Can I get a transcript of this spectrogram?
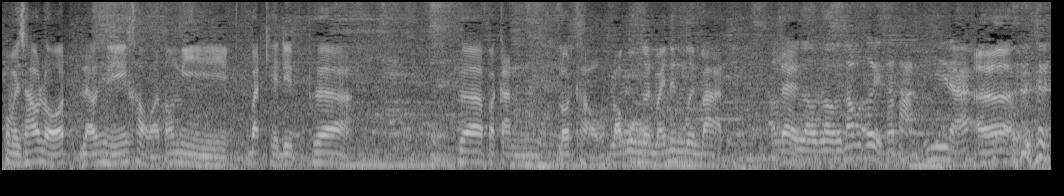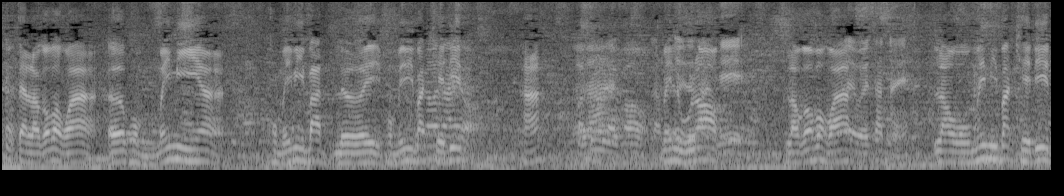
ผมไปเช่ารถ แล้วทีนี้เขาอะต้องมีบัตรเครดิตเพื่อ เพื่อประกันรถเขาล็อกวงเงินไว้หนึ่งหมื่นบาท แต่เราเราต้องเอ่ยสถานที่นะเออ แต่เราก็บอกว่า เออผมไม่มีอะผมไม่มีบัตรเลย ผมไม่มีบัตรเครดิตฮะ เราได้อะไรเปล่าไม่รู้หรอก เราก็บอกว่าได้ไว้ท่านไหน เราไม่มีบัตรเครดิต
